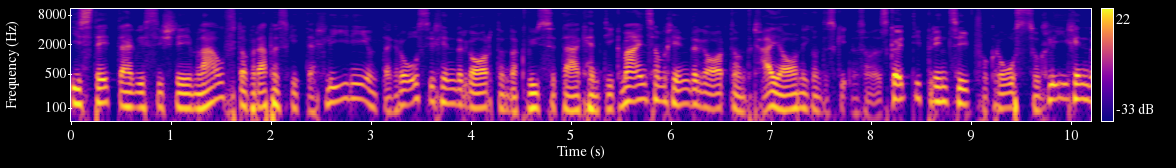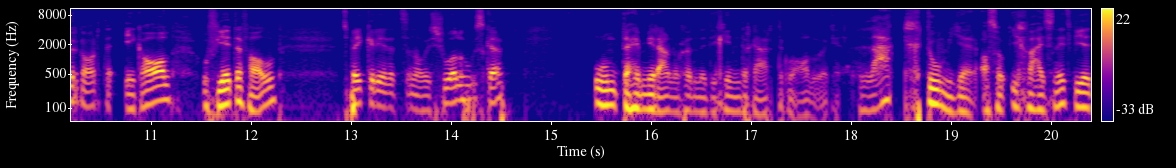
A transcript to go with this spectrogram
ins Detail, wie das System läuft, aber eben, es gibt den kleinen und den grossen Kindergarten und an gewissen Tagen haben die gemeinsam Kindergarten und keine Ahnung und es gibt noch so ein Götti-Prinzip von gross zu klein Kindergarten, egal, auf jeden Fall. Das Bäcker hat ein neues Schulhaus gegeben und da haben wir auch noch können die Kindergärten anschauen. Leck du mir! Also ich weiß nicht, wie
